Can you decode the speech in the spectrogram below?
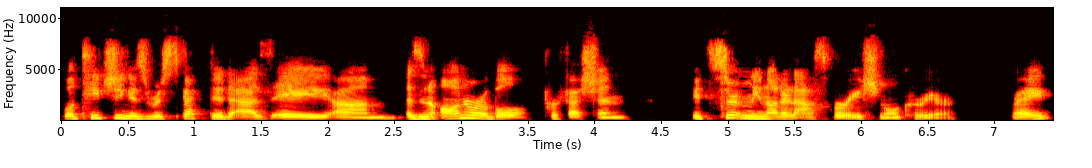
while teaching is respected as a um, as an honorable profession, it's certainly not an aspirational career, right?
